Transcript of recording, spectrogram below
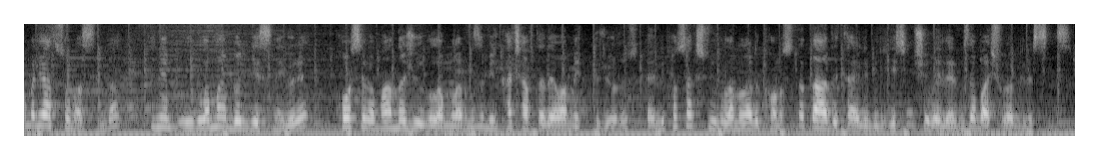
Ameliyat sonrasında yine uygulama bölgesine göre korse ve bandaj uygulamalarımızı birkaç hafta devam ettiriyoruz. E, Liposuction uygulamaları konusunda daha detaylı bilgi için şubelerimize başvurabilirsiniz.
